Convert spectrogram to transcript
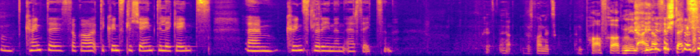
und könnte sogar die künstliche Intelligenz ähm, Künstlerinnen ersetzen. Okay, ja, das waren jetzt ein paar Fragen in einer versteckt.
